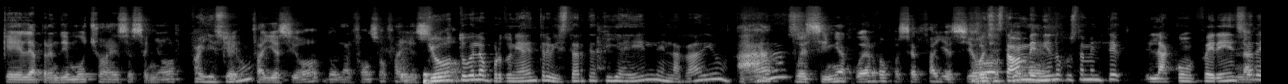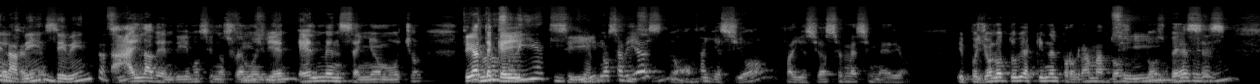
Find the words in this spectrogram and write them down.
que le aprendí mucho a ese señor que ¿Falleció? falleció, don Alfonso falleció. Yo tuve la oportunidad de entrevistarte a ti y a él en la radio. ¿te Ah, acuerdas? pues sí me acuerdo, pues él falleció. Pues estaban tiene- vendiendo justamente la conferencia La de la ven- conferencia. de ventas. ¿sí? Ay, la vendimos y nos fue Sí, muy sí. bien. Él me enseñó mucho. Fíjate no que, sabía que- sí, ¿no sabías? fallecido. No, falleció, falleció hace mes y medio. Y pues yo lo tuve aquí en el programa dos, dos sí, veces.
